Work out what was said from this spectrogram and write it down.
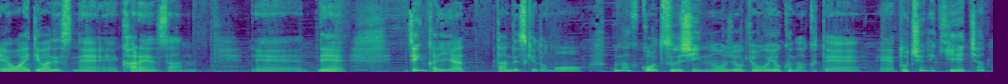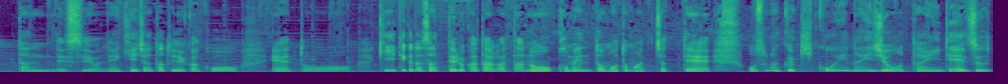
え、お相手はですねカレンさん、え、で前回やったんですけどもうまくこう通信の状況が良くなくて、えー、途中で消えちゃったんですよね消えちゃったというかこうえっ、ー、と聞いてくださってる方々のコメントも止まっちゃっておそらく聞こえない状態でずっ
